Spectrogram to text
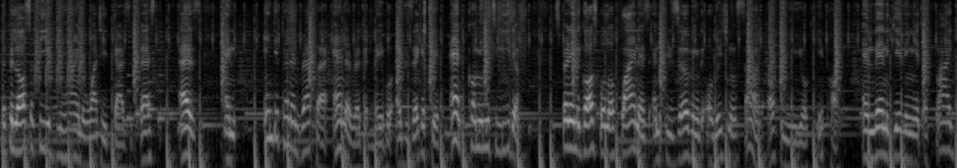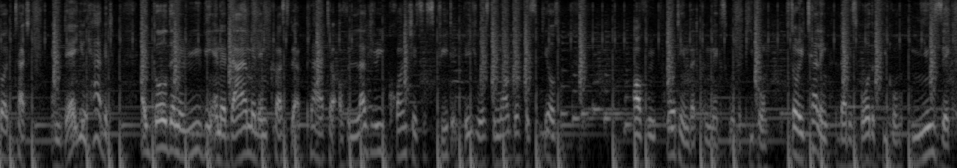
the philosophy behind what he does best as an independent rapper and a record label executive and community leader, spreading the gospel of flyness and preserving the original sound of New York hip hop and then giving it a fly god touch. And there you have it a golden ruby and a diamond encrusted platter of luxury conscious street visual stenographer skills of reporting that connects with the people, storytelling that is for the people, music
